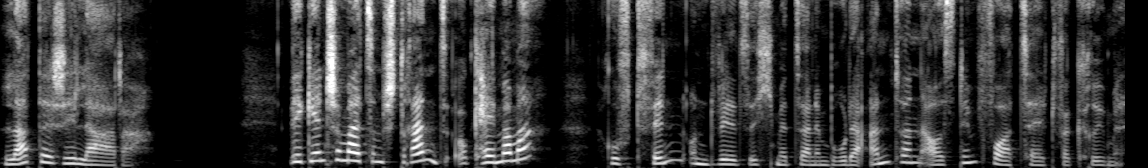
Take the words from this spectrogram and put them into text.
Latte Gelada. Wir gehen schon mal zum Strand, okay, Mama? ruft Finn und will sich mit seinem Bruder Anton aus dem Vorzelt verkrümeln.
